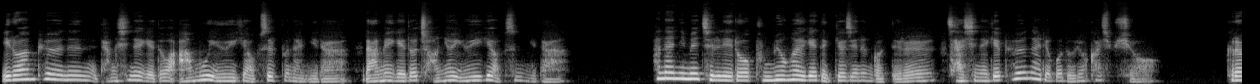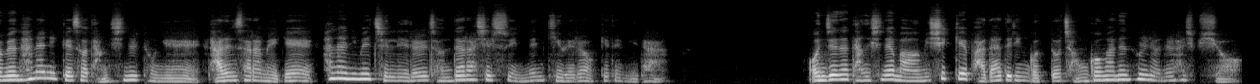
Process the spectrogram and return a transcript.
이러한 표현은 당신에게도 아무 유익이 없을 뿐 아니라 남에게도 전혀 유익이 없습니다. 하나님의 진리로 분명하게 느껴지는 것들을 자신에게 표현하려고 노력하십시오. 그러면 하나님께서 당신을 통해 다른 사람에게 하나님의 진리를 전달하실 수 있는 기회를 얻게 됩니다. 언제나 당신의 마음이 쉽게 받아들인 것도 점검하는 훈련을 하십시오.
